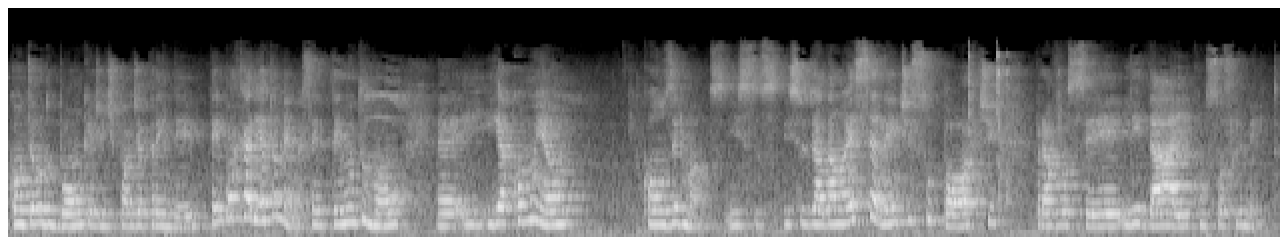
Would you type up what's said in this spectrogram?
conteúdo bom que a gente pode aprender. Tem porcaria também, mas tem muito bom. É, e, e, a comunhão com os irmãos. Isso, isso já dá um excelente suporte para você lidar aí com o sofrimento.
